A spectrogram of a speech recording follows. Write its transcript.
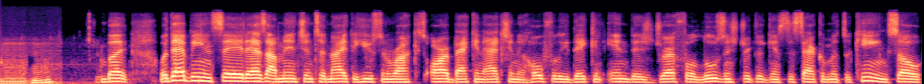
Mhm. but with that being said, as I mentioned tonight, the Houston Rockets are back in action, and hopefully they can end this dreadful losing streak against the Sacramento Kings. So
